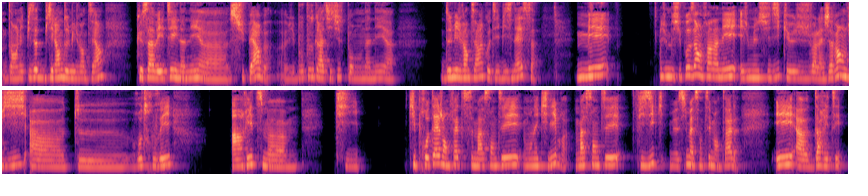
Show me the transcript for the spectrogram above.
dans l'épisode bilan 2021 que ça avait été une année euh, superbe. Euh, j'ai beaucoup de gratitude pour mon année 2021 euh, côté business. Mais je me suis posée en fin d'année et je me suis dit que voilà, j'avais envie de retrouver un rythme qui qui protège en fait ma santé, mon équilibre, ma santé physique, mais aussi ma santé mentale, et d'arrêter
